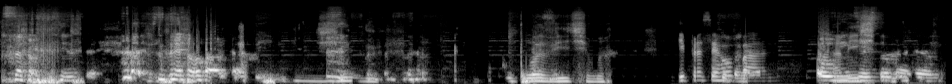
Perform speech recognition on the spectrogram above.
Estavam pedindo. Boa vítima. E pra ser roubado. Estou brincando.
